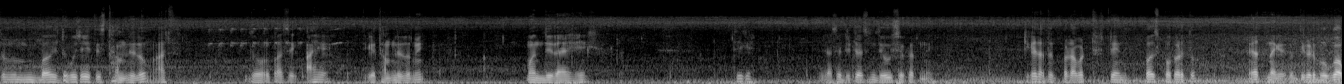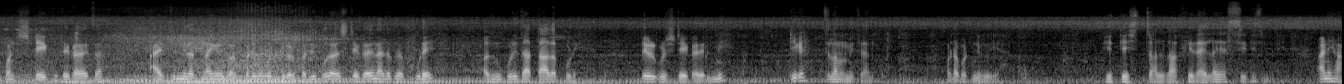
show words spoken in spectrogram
तर बस डबूच्या इथेच थांबलेलो. आज जवळपास एक आहे. तिथे थांबलेलो मी. मंदिर आहे. हे ठीक आहे. जास्त डिटेल्स मी देऊ शकत नाही. ठीक आहे आता पटापट ट्रेन बस पकडतो. रत्नागिरी. पण तिकडे बघू आपण स्टे कुठे करायचा. आय थिंक मी रत्नागिरी गणपती बघू. गणपतीपुराला स्टे करेन. नाही तर पुढे. अजून पुढे जाता आलं पुढे. तिकडे कुठे स्टे करेल मी. ठीक आहे? चला मग मी चालतो पटापट निघूया. हितेश चालला फिरायला या सिरीजमध्ये आणि हां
